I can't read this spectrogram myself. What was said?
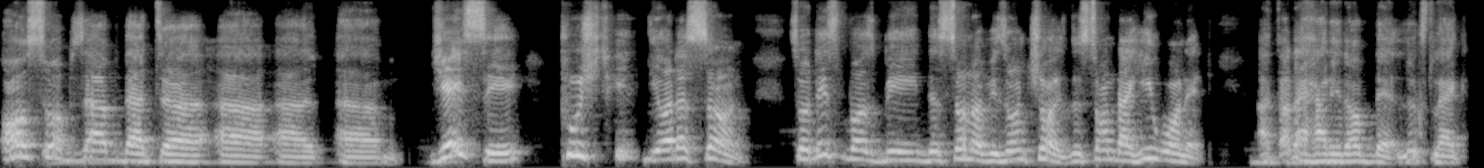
also observe that uh, uh, uh um, Jesse pushed the other son. So this must be the son of his own choice, the son that he wanted. I thought I had it up there. Looks like,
